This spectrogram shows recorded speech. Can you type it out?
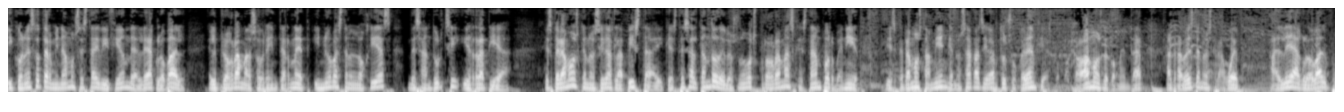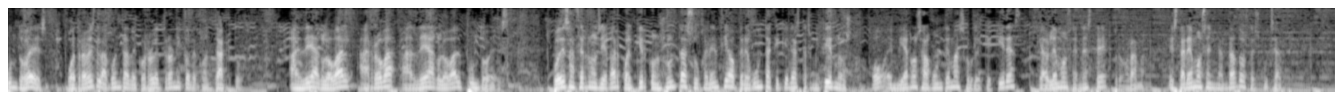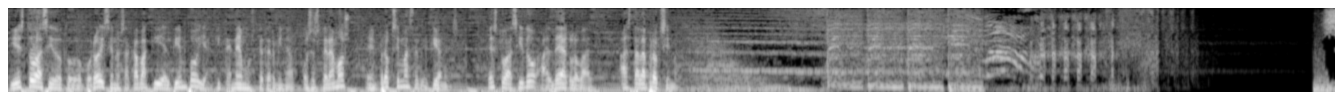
Y con esto terminamos esta edición de Aldea Global, el programa sobre Internet y nuevas tecnologías de Santurci y Ratia. Esperamos que nos sigas la pista y que estés al tanto de los nuevos programas que están por venir. Y esperamos también que nos hagas llegar tus sugerencias, como acabamos de comentar, a través de nuestra web, aldeaglobal.es o a través de la cuenta de correo electrónico de contacto, aldeaglobal.aldeaglobal.es. Puedes hacernos llegar cualquier consulta, sugerencia o pregunta que quieras transmitirnos o enviarnos algún tema sobre el que quieras que hablemos en este programa. Estaremos encantados de escucharte. Y esto ha sido todo por hoy, se nos acaba aquí el tiempo y aquí tenemos que terminar. Os esperamos en próximas ediciones. Esto ha sido Aldea Global. Hasta la próxima.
